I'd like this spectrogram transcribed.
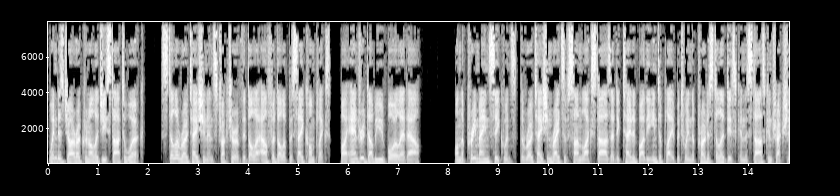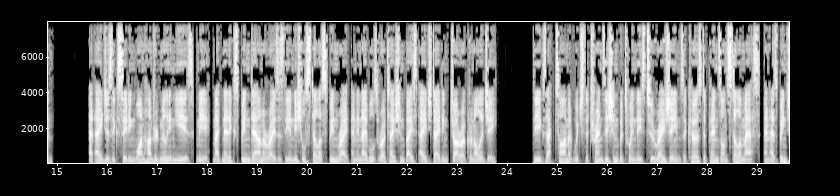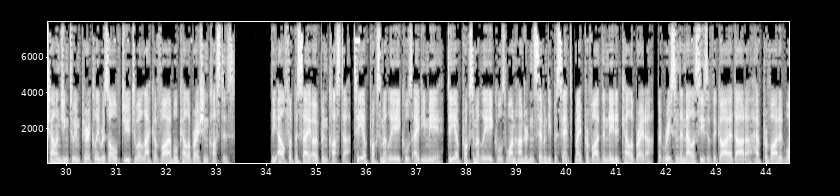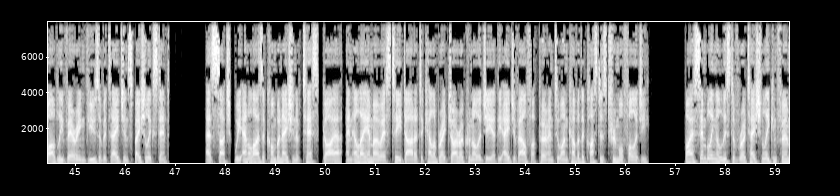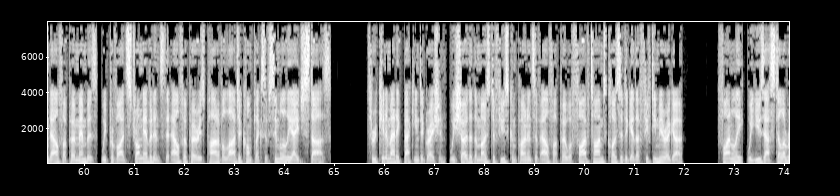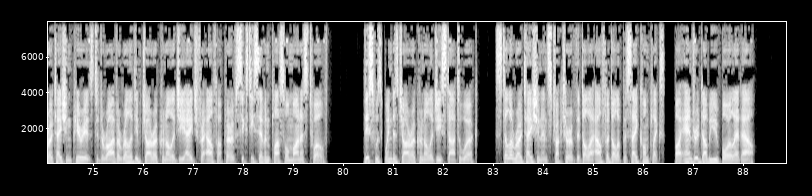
When does gyrochronology start to work? Stellar rotation and structure of the dollar alpha dollar complex, by Andrew W. Boyle et al. On the pre-main sequence, the rotation rates of Sun-like stars are dictated by the interplay between the protostellar disk and the star's contraction. At ages exceeding 100 million years Myr, magnetic spin down erases the initial stellar spin rate and enables rotation-based age dating gyrochronology. The exact time at which the transition between these two regimes occurs depends on stellar mass, and has been challenging to empirically resolve due to a lack of viable calibration clusters. The alpha Persei open cluster T approximately equals 80 Myr, D approximately equals 170% may provide the needed calibrator, but recent analyses of the Gaia data have provided wildly varying views of its age and spatial extent. As such, we analyze a combination of TESS, Gaia, and LAMOST data to calibrate gyrochronology at the age of alpha Per and to uncover the cluster's true morphology. By assembling a list of rotationally confirmed alpha Per members, we provide strong evidence that alpha Per is part of a larger complex of similarly aged stars. Through kinematic back integration, we show that the most diffuse components of alpha Per were five times closer together 50 Myr ago. Finally, we use our stellar rotation periods to derive a relative gyrochronology age for alpha Per of 67 plus or minus 12. This was When does gyrochronology start to work? Stellar rotation and structure of the dollar alpha dollar Persei complex by Andrew W. Boyle et al.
